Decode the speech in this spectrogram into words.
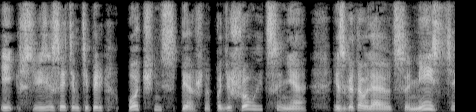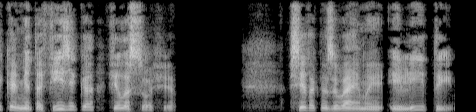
и в связи с этим теперь очень спешно, по дешевой цене, изготовляются мистика, метафизика, философия. Все так называемые элиты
